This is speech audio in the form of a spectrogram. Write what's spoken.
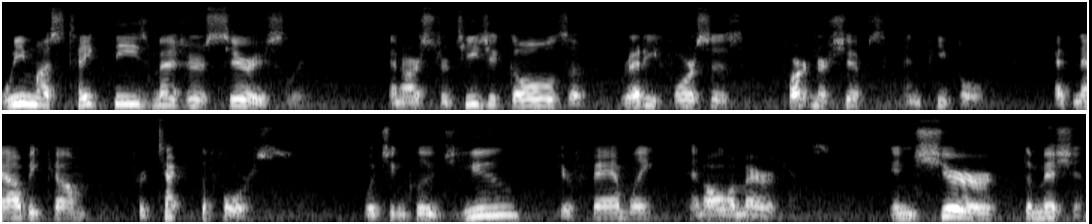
We must take these measures seriously, and our strategic goals of ready forces, partnerships, and people have now become protect the force, which includes you, your family, and all Americans. Ensure the mission,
